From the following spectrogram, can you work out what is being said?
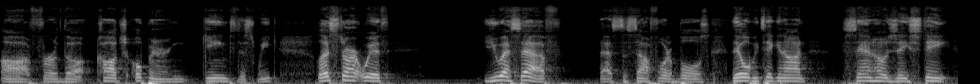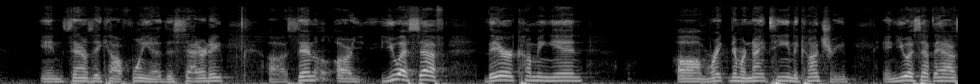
uh, for the college opening games this week. Let's start with USF. That's the South Florida Bulls. They will be taking on San Jose State in San Jose, California this Saturday. Uh, San uh, USF, they're coming in um, ranked number 19 in the country. And USF, they had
